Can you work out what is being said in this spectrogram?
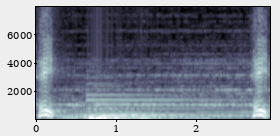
Hey! Hey!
